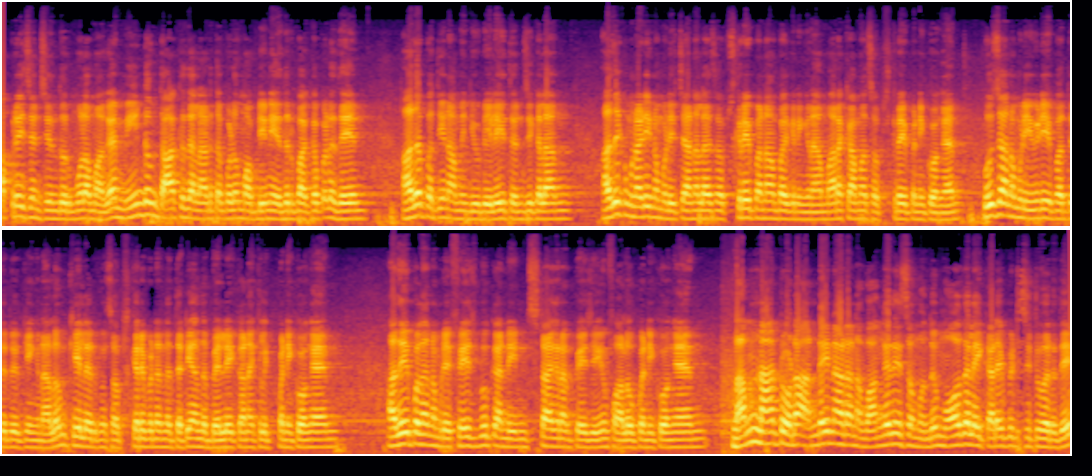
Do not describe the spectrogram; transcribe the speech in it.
ஆபரேஷன் சிந்தூர் மூலமாக மீண்டும் தாக்குதல் நடத்தப்படும் அப்படின்னு எதிர்பார்க்கப்படுது. அதை பற்றி நாம் இந்த வீடியோலேயே தெரிஞ்சுக்கலாம். அதுக்கு முன்னாடி நம்முடைய சேனலை சப்ஸ்கிரைப் பண்ணால் பார்க்குறீங்கன்னா மறக்காம சப்ஸ்கிரைப் பண்ணிக்கோங்க. புதுசாக நம்முடைய வீடியோ பார்த்துட்டு இருக்கீங்கனாலும் கீழே இருக்கும் சப்ஸ்கிரைப் பட்டனை தட்டி அந்த பெல்லைக்கான கிளிக் பண்ணிக்கோங்க. அதே போல் நம்முடைய ஃபேஸ்புக் அண்ட் இன்ஸ்டாகிராம் பேஜையும் ஃபாலோ பண்ணிக்கோங்க. நம் நாட்டோட அண்டை நாடான வங்கதேசம் வந்து மோதலை கடைபிடிச்சிட்டு வருது.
